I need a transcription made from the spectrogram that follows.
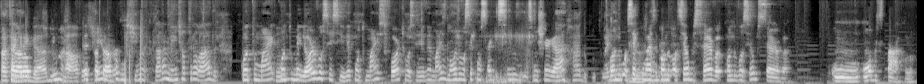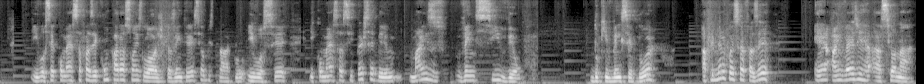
Tá atrelado Agregado à autoestima. Tá atrelado à autoestima, claramente atrelado. Quanto, mais, Sim. quanto melhor você se vê, quanto mais forte você se vê, mais longe você consegue se, se Tá enxergar. errado. Quanto mais Quando você começa, quando você observa, quando você observa um, um obstáculo e você começa a fazer comparações lógicas entre esse obstáculo e você e começa a se perceber mais vencível do que vencedor, a primeira coisa que você vai fazer é, ao invés de acionar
